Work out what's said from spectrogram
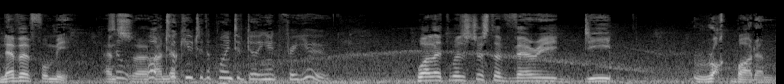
Never for me. And so, so what I took ne- you to the point of doing it for you? Well, it was just a very deep rock bottom.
